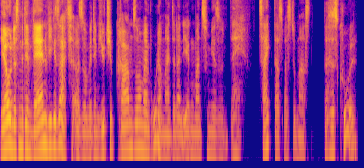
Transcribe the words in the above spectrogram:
Ja, und das mit dem Van, wie gesagt, also mit dem YouTube-Kram so, mein Bruder meinte dann irgendwann zu mir so, ey, zeig das, was du machst. Das ist cool.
